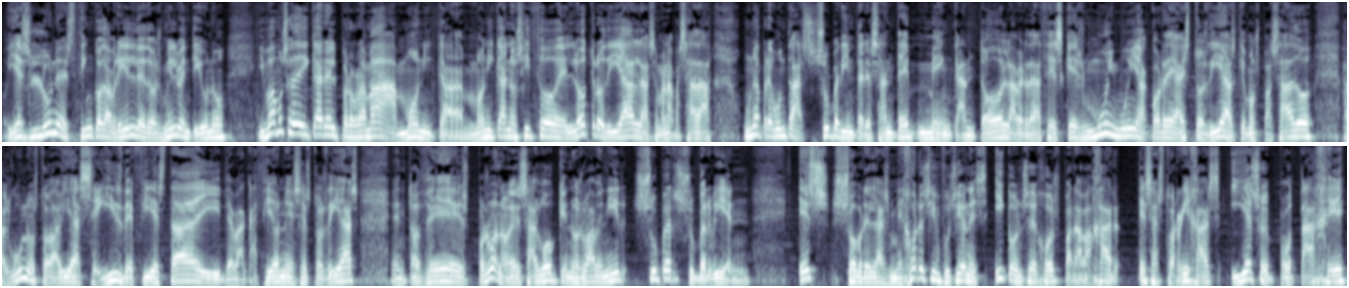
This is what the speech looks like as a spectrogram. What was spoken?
Hoy es lunes 5 de abril de 2021 y vamos a dedicar el programa a Mónica. Mónica nos hizo el otro día, la semana pasada, una pregunta súper interesante. Me encantó, la verdad es que es muy, muy acorde a estos días que hemos pasado. Algunos todavía seguís de fiesta y de vacaciones estos días. Entonces, pues bueno, es algo que nos va a venir súper, súper bien es sobre las mejores infusiones y consejos para bajar esas torrijas y ese potaje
